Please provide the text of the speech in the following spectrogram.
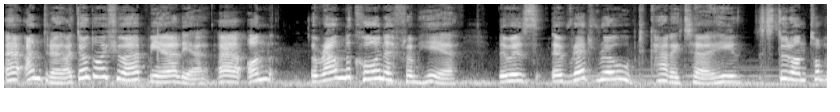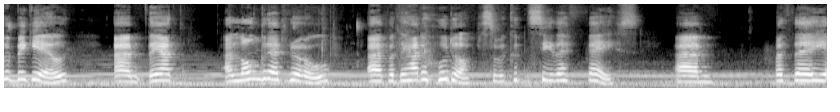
Uh, I don't know if you heard me earlier. Uh, on around the corner from here, there was a red-robed character. He stood on top of big hill. Um, they had a long red robe, uh, but they had a hood up, so we couldn't see their face. Um, but they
